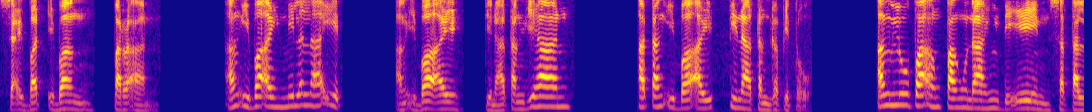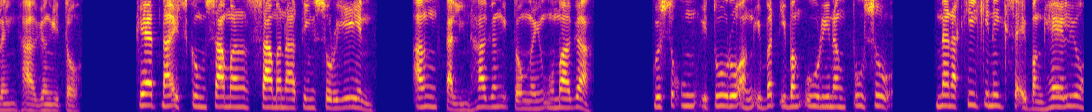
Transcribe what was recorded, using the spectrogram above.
sa iba't ibang paraan. Ang iba ay nilalait, ang iba ay tinatanggihan, at ang iba ay tinatanggap ito. Ang lupa ang pangunahing diin sa talanghagang ito. Kaya't nais kong sama-sama nating suriin ang talinhagang ito ngayong umaga. Gusto kong ituro ang iba't ibang uri ng puso na nakikinig sa Ebanghelyo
